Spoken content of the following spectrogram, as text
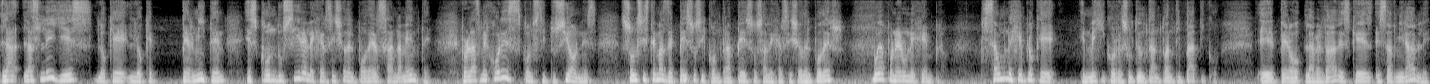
La- las leyes lo que, lo que permiten es conducir el ejercicio del poder sanamente. Pero las mejores constituciones son sistemas de pesos y contrapesos al ejercicio del poder. Voy a poner un ejemplo. Quizá un ejemplo que en México resulte un tanto antipático, eh, pero la verdad es que es, es admirable.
